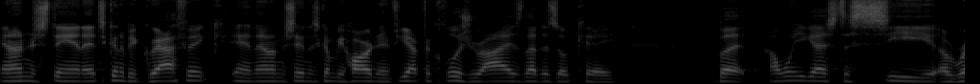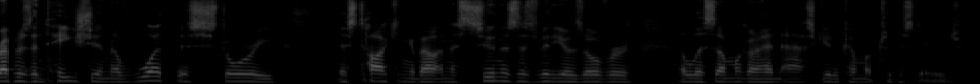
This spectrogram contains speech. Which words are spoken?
And I understand it's going to be graphic, and I understand it's going to be hard. And if you have to close your eyes, that is okay. But I want you guys to see a representation of what this story is talking about. And as soon as this video is over, Alyssa, I'm going to go ahead and ask you to come up to the stage.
